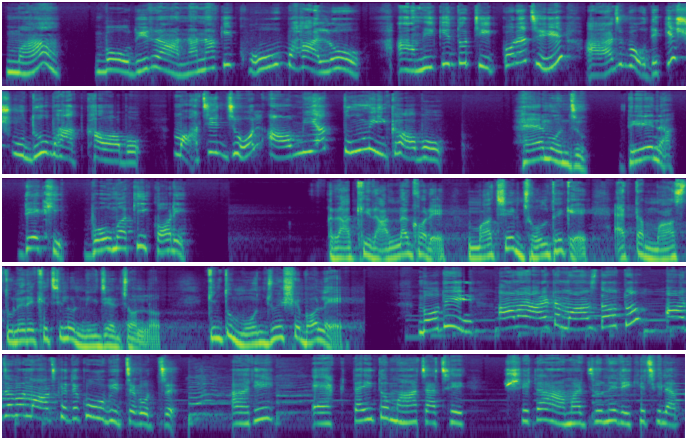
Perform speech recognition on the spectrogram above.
মা বৌদির রান্না নাকি খুব ভালো। আমি কিন্তু ঠিক করেছি আজ বৌদিকে শুধু ভাত খাওয়াবো। মাছের ঝোল আমি আর তুমি খাব। হ্যাঁ মঞ্জু দে না দেখি বৌমা কি করে। রাখি রান্নাঘরে মাছের ঝোল থেকে একটা মাছ তুলে রেখেছিল নিজের জন্য। কিন্তু মঞ্জু এসে বলে বৌদি আমায় আরেকটা মাছ দাও তো আজ আবার মাছ খেতে খুব ইচ্ছে করছে। আরে একটাই তো মাছ আছে, সেটা আমার জন্য রেখেছিলাম।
